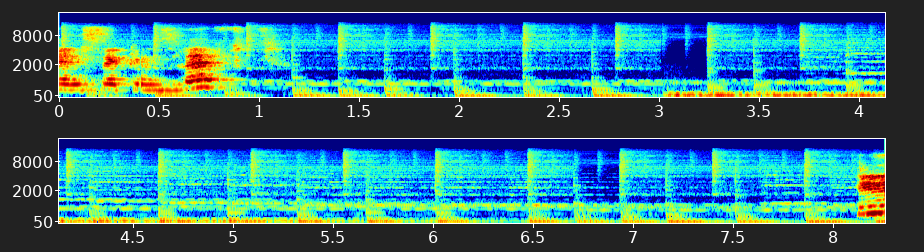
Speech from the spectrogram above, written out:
10 seconds left. Two,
